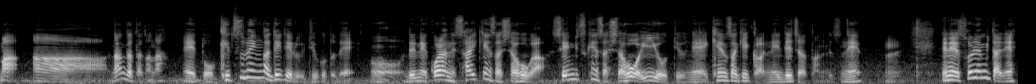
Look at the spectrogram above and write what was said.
まあ、あなんだったかな？えっ、ー、と、血便が出てるということで、うん。でね、これはね、再検査した方が、精密検査した方がいいよっていうね、検査結果がね、出ちゃったんですね。うん。でね、それを見たね、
